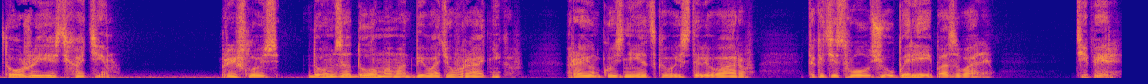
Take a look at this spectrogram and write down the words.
тоже есть хотим. Пришлось дом за домом отбивать у вратников, район Кузнецкого и Столиваров. Так эти сволочи упырей позвали. Теперь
